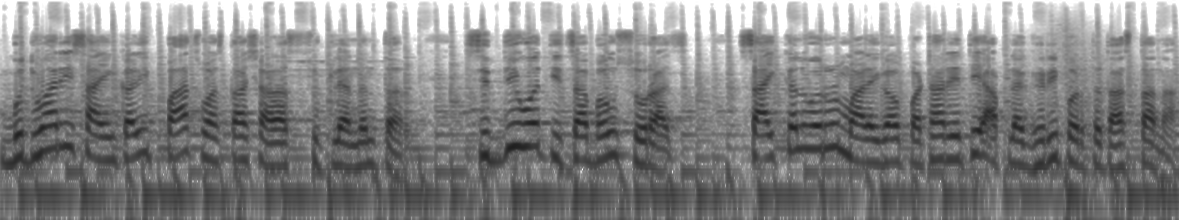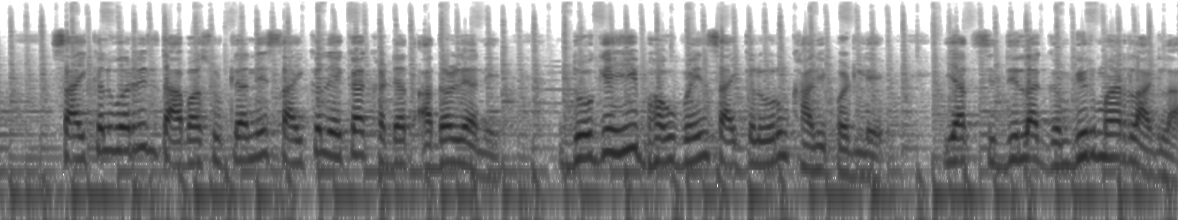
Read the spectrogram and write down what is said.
बुधवारी सायंकाळी पाच वाजता शाळा सुटल्यानंतर सिद्धी व तिचा भाऊ स्वराज सायकलवरून माळेगाव पठार येथे आपल्या घरी परतत असताना सायकलवरील ताबा सुटल्याने सायकल एका खड्ड्यात आदळल्याने दोघेही भाऊ बहीण सायकलवरून खाली पडले. यात सिद्धीला गंभीर मार लागला.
